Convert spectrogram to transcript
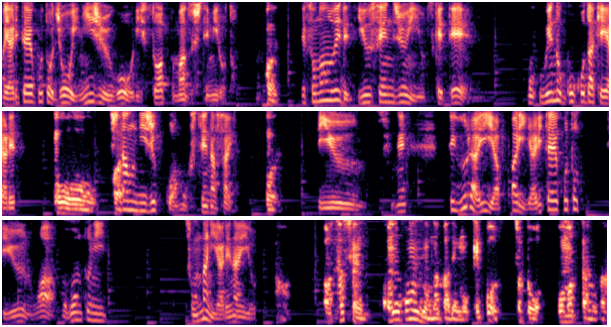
まあやりたいことを上位25をリストアップまずしてみろと。はいで、その上で優先順位をつけて、もう上の5個だけやれ。おー。はい。下の20個はもう捨てなさい。はいっていうんですよね。ってぐらい、やっぱりやりたいことっていうのは、もう本当にそんなにやれないよ。あ、確かに、この本の中でも結構ちょっと思ったのが、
